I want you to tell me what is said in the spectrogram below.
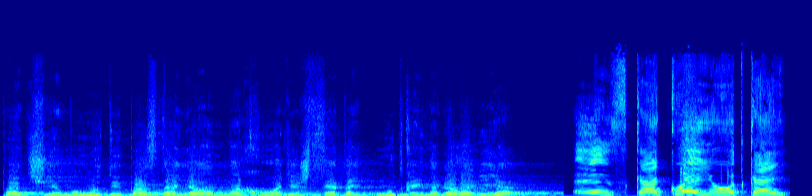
«Почему ты постоянно ходишь с этой уткой на голове?» э, «С какой уткой?»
